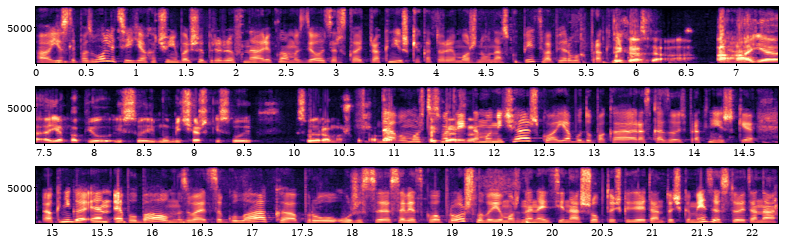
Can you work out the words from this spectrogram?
А, если позволите, я хочу небольшой перерыв на рекламу сделать и рассказать про книжки, которые можно у нас купить. Во-первых, про книгу... Прекрасно. А, а да. а, я, а я попью из своей муми чашки свой свою ромашку. Пока. Да, вы можете Прекрасно. смотреть на мою чашку, а я буду пока рассказывать про книжки. Э, книга Энн Эпплбаум называется «ГУЛАГ» э, про ужасы советского прошлого. Ее можно найти на shop.diletant.media. Стоит она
